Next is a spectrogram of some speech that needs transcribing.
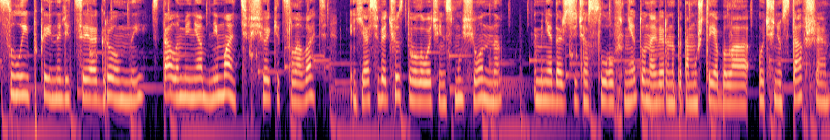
с улыбкой на лице огромной, стала меня обнимать, в щеки целовать. Я себя чувствовала очень смущенно. Мне даже сейчас слов нету, наверное, потому что я была очень уставшая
